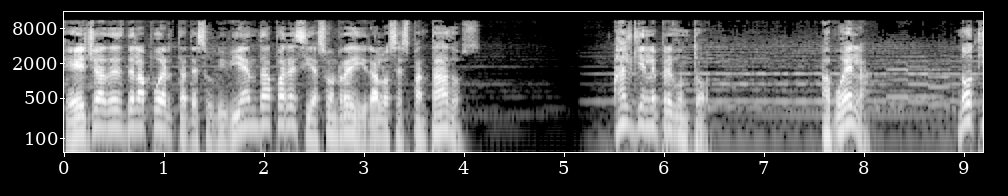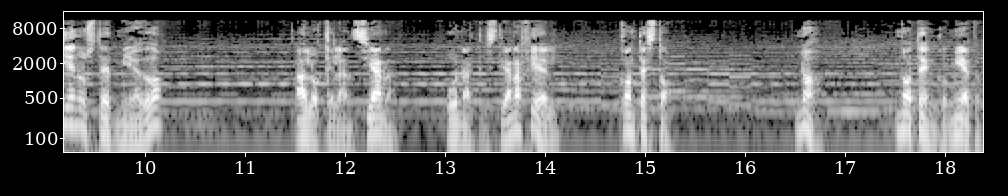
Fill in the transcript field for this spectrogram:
Ella desde la puerta de su vivienda parecía sonreír a los espantados. Alguien le preguntó, Abuela, ¿no tiene usted miedo? A lo que la anciana, una cristiana fiel, contestó, No, no tengo miedo.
